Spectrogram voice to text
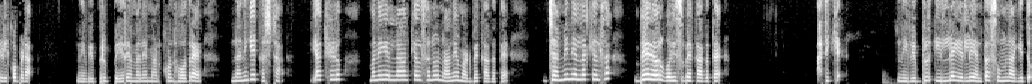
ತಿಳ್ಕೊಬೇಡ. ನೀವಿಬ್ರು ಬೇರೆ ಮನೆ ಮಾಡ್ಕೊಂಡು ಹೋದ್ರೆ ನನಗೆ ಕಷ್ಟ. ಯಾಕೆ ಹೇಳು? ಮನೆ ಎಲ್ಲ ಕೆಲಸನೂ ನಾನೇ ಮಾಡ್ಬೇಕಾಗತ್ತೆ. ಜಮೀನ್ ಎಲ್ಲ ಕೆಲಸ ಬೇರೆಯವ್ರಿಗೆ ವಹಿಸ್ಬೇಕಾಗತ್ತೆ. ಅದಕ್ಕೆ ನೀವಿಬ್ರು ಇಲ್ಲೇ ಇರ್ಲಿ ಅಂತ ಸುಮ್ಮನಾಗಿದ್ದು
